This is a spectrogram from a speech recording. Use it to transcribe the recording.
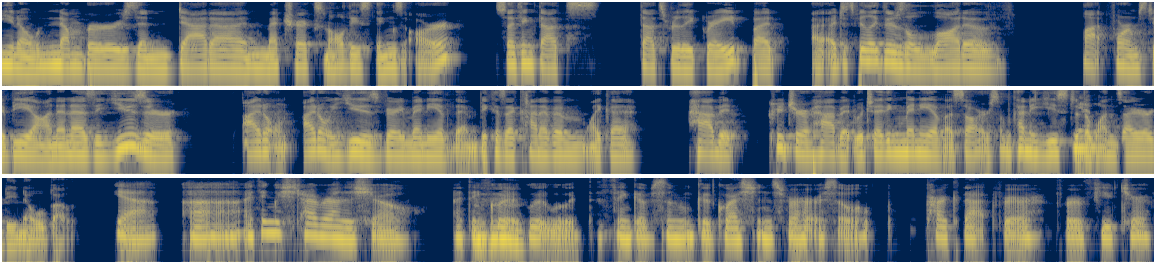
you know, numbers and data and metrics and all these things are. So I think that's, that's really great. But I, just feel like there's a lot of platforms to be on. And as a user, I don't, I don't use very many of them because I kind of am like a habit creature of habit, which I think many of us are. So I'm kind of used to yeah. the ones I already know about. Yeah. Uh, I think we should have her on the show. I think mm-hmm. we, we, would think of some good questions for her. So park that for for future.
